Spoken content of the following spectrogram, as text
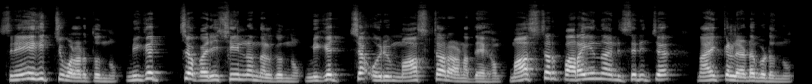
സ്നേഹിച്ചു വളർത്തുന്നു. മികച്ച പരിശീലനം നൽകുന്നു. മികച്ച ഒരു മാസ്റ്ററാണ് അദ്ദേഹം. മാസ്റ്റർ പറയുന്ന അനുസരിച്ച് നായ്ക്കൾ ഇടപെടുന്നു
